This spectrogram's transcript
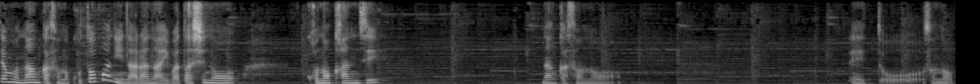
でもなんかその言葉にならない私のこの感じ。なんかそのえっ、ー、とその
